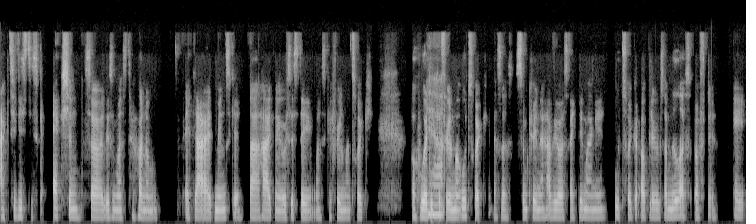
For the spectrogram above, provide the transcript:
aktivistisk action, så ligesom også tage hånd om, at jeg er et menneske, der har et nervesystem og skal føle mig tryg, og hurtigt Ja. kan føle mig utryg. Altså som kvinde har vi jo også rigtig mange utrygge oplevelser med os ofte af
